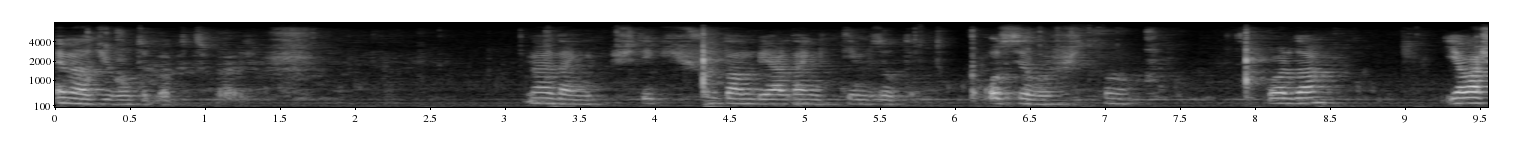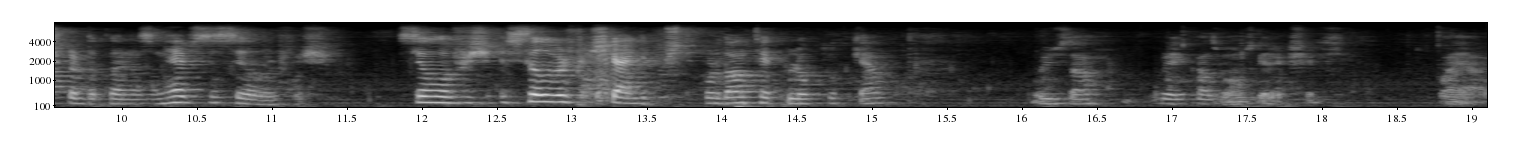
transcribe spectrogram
MLG Water Bucket böyle. Nereden gitmiştik? Şuradan bir yerden gittiğimiz o, o. Tamam. Bu arada yavaş kırdıklarınızın hepsi Silverfish. Silverfish, Silverfish'ken gitmiştik buradan tek bloklukken. O yüzden burayı kazmamız gerekecek. Bayağı.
